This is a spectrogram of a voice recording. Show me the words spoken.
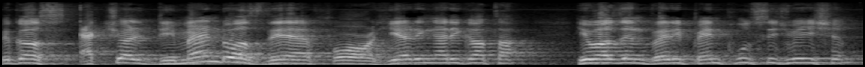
because actual demand was there for hearing Harikatha. He was in very painful situation.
